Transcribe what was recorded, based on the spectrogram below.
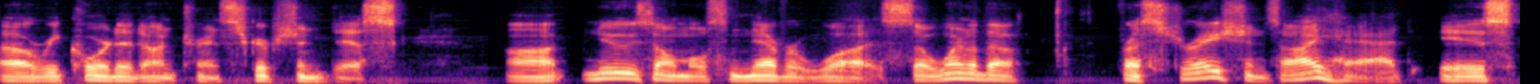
uh, recorded on transcription disc. Uh, news almost never was. So one of the frustrations I had is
